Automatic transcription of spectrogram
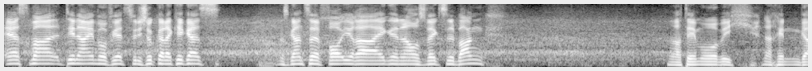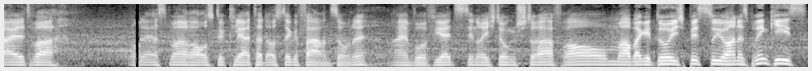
erstmal den Einwurf jetzt für die Stuttgarter Kickers. Das Ganze vor ihrer eigenen Auswechselbank. Nachdem Urbich nach hinten geeilt war und erstmal rausgeklärt hat aus der Gefahrenzone. Einwurf jetzt in Richtung Strafraum, aber geht durch bis zu Johannes Brinkis,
